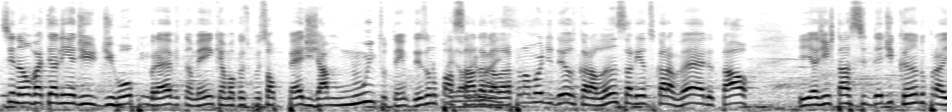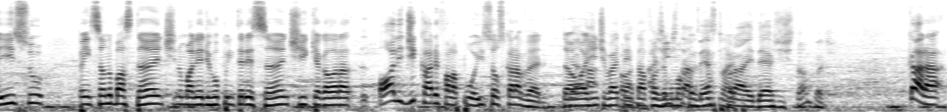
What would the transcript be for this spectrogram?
Se não, vai ter a linha de, de roupa em breve também, que é uma coisa que o pessoal pede já há muito tempo. Desde o ano passado, a galera, pelo amor de Deus, o cara lança a linha dos cara velho e tal. E a gente tá se dedicando pra isso, pensando bastante numa linha de roupa interessante, que a galera olhe de cara e fala, pô, isso é os cara velho. Então a gente vai tentar fazer alguma coisa tá naipe. aberto pra ideias de estampas? Cara,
